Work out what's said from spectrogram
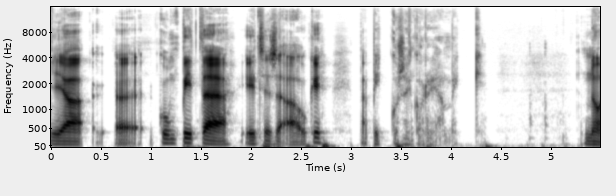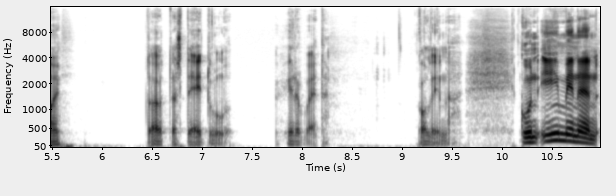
Ja kun pitää itsensä auki, mä pikkusen korjaan mikki. Noin. Toivottavasti ei tullut hirveätä kolinaa. Kun ihminen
